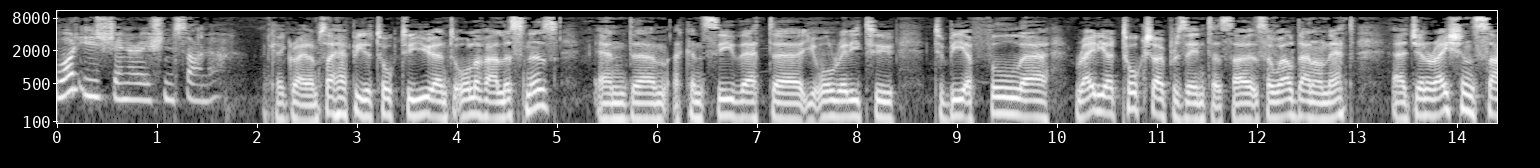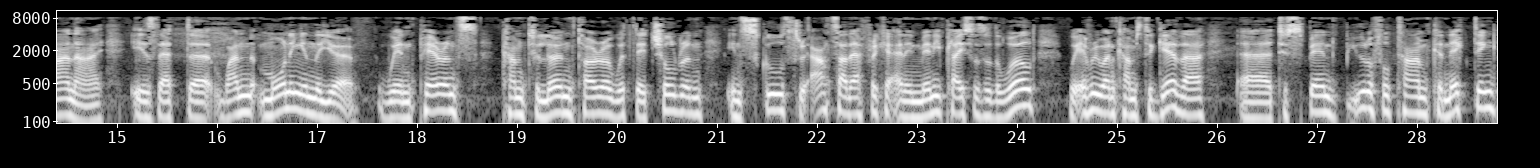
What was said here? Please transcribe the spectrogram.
What is Generation Sinai? Okay, great. I'm so happy to talk to you and to all of our listeners. And um, I can see that uh, you're all ready to to be a full uh, radio talk show presenter. So so well done on that. Uh, Generation Sinai is that uh, one morning in the year when parents come to learn Torah with their children in schools throughout South Africa and in many places of the world where everyone comes together uh, to spend beautiful time connecting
